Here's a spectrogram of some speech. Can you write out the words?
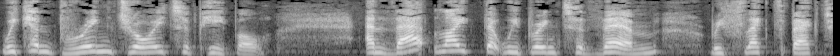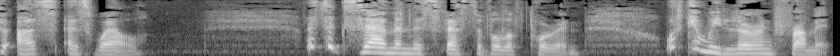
We can bring joy to people and that light that we bring to them reflects back to us as well. Let's examine this festival of Purim. What can we learn from it?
